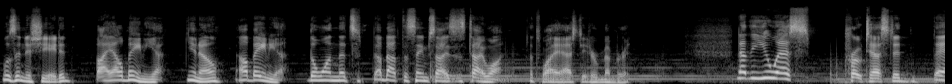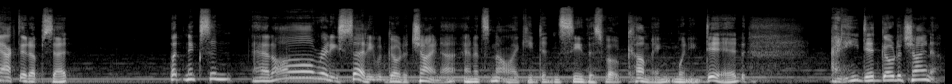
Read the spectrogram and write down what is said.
was initiated by Albania. You know, Albania, the one that's about the same size as Taiwan. That's why I asked you to remember it. Now, the U.S. protested, they acted upset. But Nixon had already said he would go to China, and it's not like he didn't see this vote coming when he did. And he did go to China.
